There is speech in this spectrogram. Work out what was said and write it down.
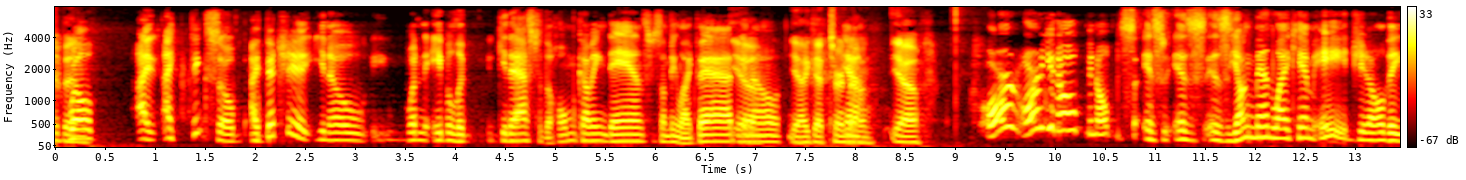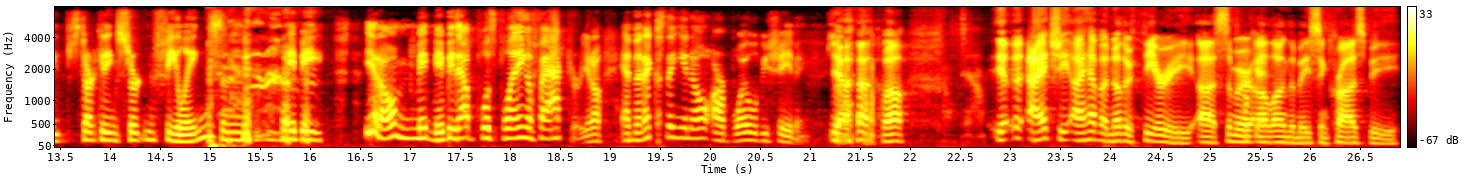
have been. Well, I, I think so. I bet you, you know, he wasn't able to get asked to the homecoming dance or something like that. yeah, You know, yeah, I got turned Yeah. down. Yeah, or or you know, you know, as as as young men like him age, you know, they start getting certain feelings, and maybe, you know, maybe, maybe that was playing a factor. You know, and the next thing you know, our boy will be shaving. So, yeah. well, yeah, I actually I have another theory uh, similar Okay. along the Mason Crosby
